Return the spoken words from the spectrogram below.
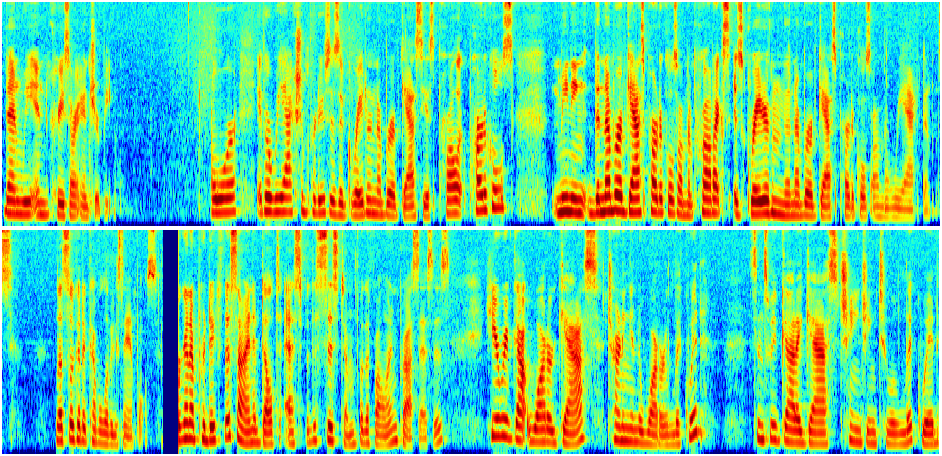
then we increase our entropy or if a reaction produces a greater number of gaseous particles, meaning the number of gas particles on the products is greater than the number of gas particles on the reactants. Let's look at a couple of examples. We're going to predict the sign of delta S for the system for the following processes. Here we've got water gas turning into water liquid. Since we've got a gas changing to a liquid,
